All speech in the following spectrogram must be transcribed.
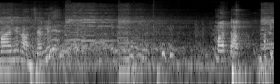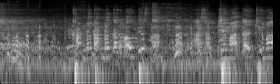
मायनी नाचेल टाक. खांड खांड कर भावतेस ना असं खिमा कर खिमा.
